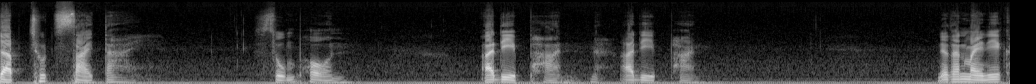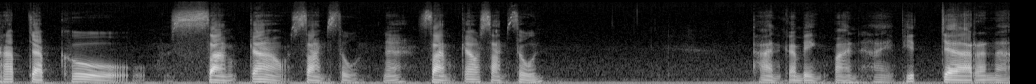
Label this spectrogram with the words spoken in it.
จับชุดสายใต้สุมพล อดีตผ่านนะอดีตผ่านเดี๋ยวท่านใหม่นี้ครับ จับคู่ 3930 นะ 3930 ทานกระเบ่งปานให้พิจารณา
